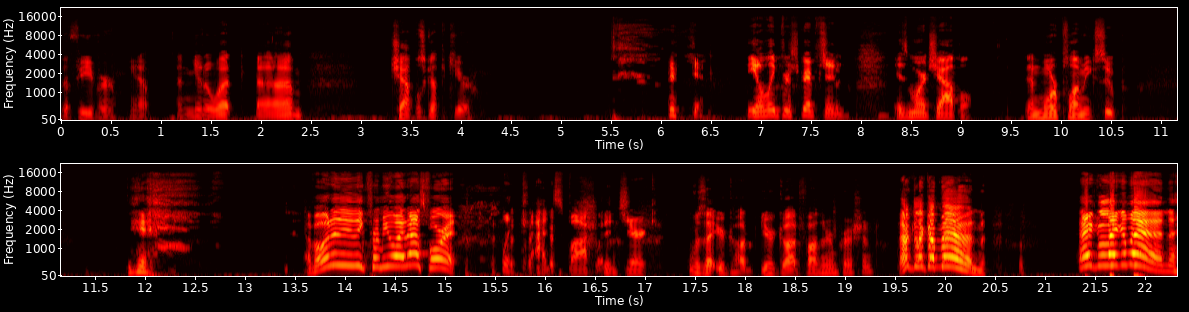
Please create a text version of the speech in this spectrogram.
The fever. yeah. And you know what? Um, Chapel's got the cure. The only prescription is more Chapel. And more plomeek soup. if I wanted anything from you, I'd ask for it. Oh God, Spock, what a jerk! Was that your god your Godfather impression? Act like a man. Act like a man.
